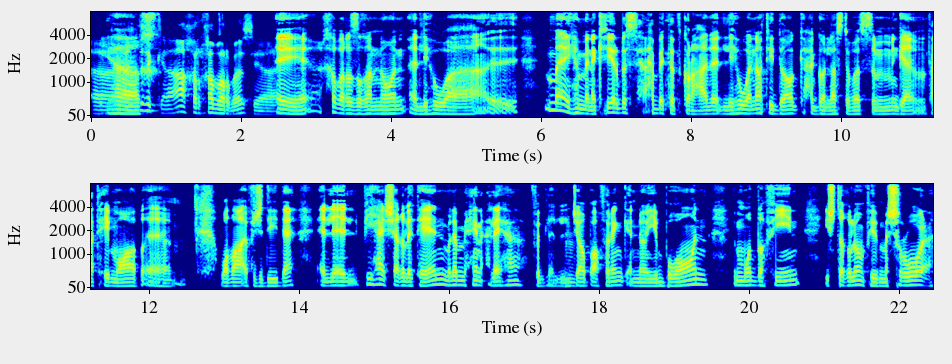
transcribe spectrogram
آه عندك آخر خبر بس يا إيه خبر صغنون اللي هو آه، ما يهمنا كثير بس حبيت أذكر هذا اللي هو Naughty Dog حق Last of Us فاتحين مواض... آه، وظائف جديدة. اللي فيها شغلتين ملمحين عليها في ال job offering إنه يبغون موظفين يشتغلون في مشروع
